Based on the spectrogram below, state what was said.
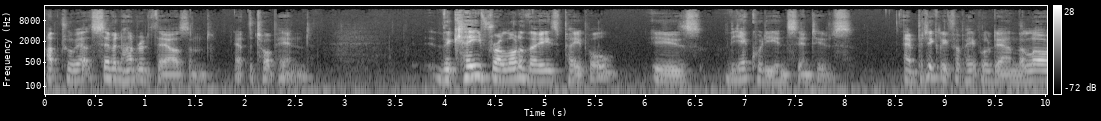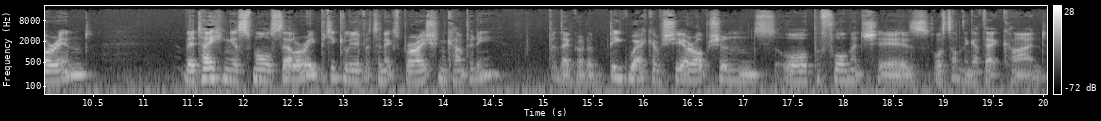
up to about 700,000 at the top end. The key for a lot of these people is the equity incentives, and particularly for people down the lower end. They're taking a small salary, particularly if it's an exploration company, but they've got a big whack of share options or performance shares or something of that kind.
